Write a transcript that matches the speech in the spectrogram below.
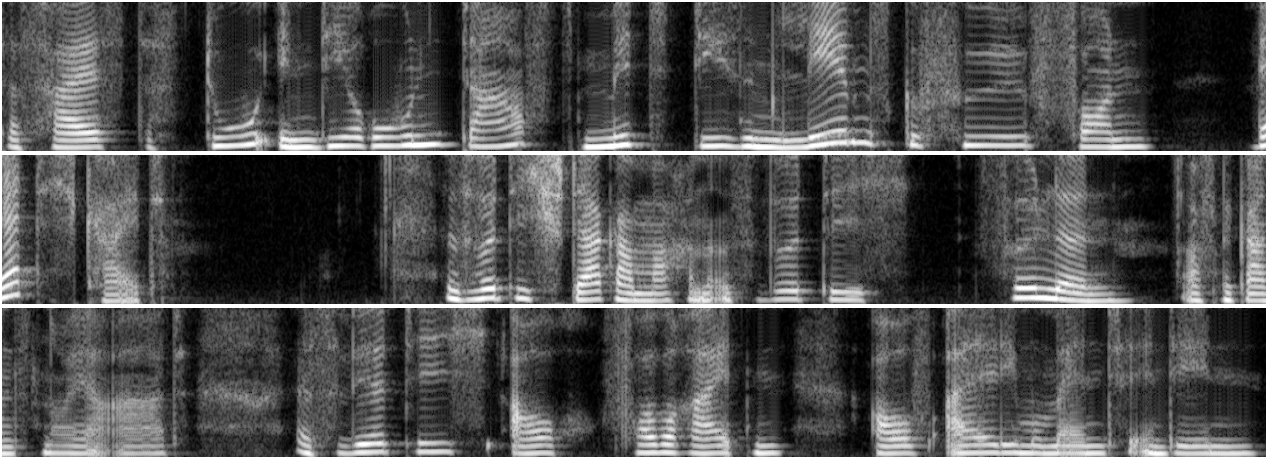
Das heißt, dass du in dir ruhen darfst mit diesem Lebensgefühl von Wertigkeit. Es wird dich stärker machen, es wird dich füllen auf eine ganz neue Art. Es wird dich auch vorbereiten auf all die Momente, in denen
